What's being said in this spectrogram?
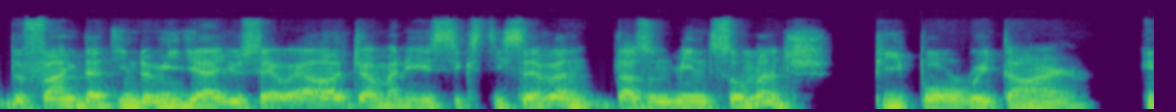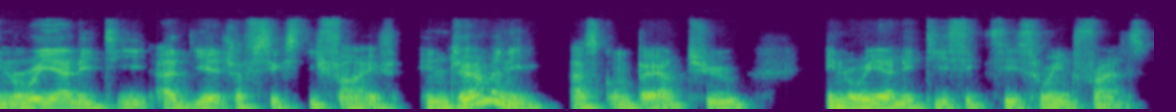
the fact that in the media you say, well, Germany is 67 doesn't mean so much people retire in reality at the age of 65 in Germany as compared to in reality 63 in France.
